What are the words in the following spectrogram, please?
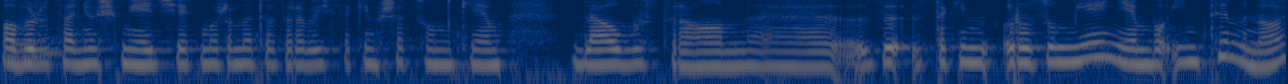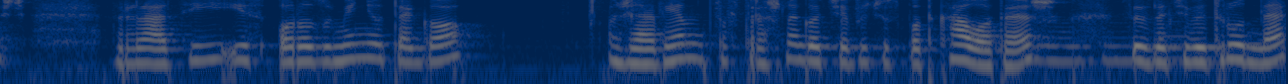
o wyrzucaniu śmieci, jak możemy to zrobić z takim szacunkiem dla obu stron, z, z takim rozumieniem, bo intymność w relacji jest o rozumieniu tego, że ja wiem, co strasznego Cię w życiu spotkało też, co jest dla Ciebie trudne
